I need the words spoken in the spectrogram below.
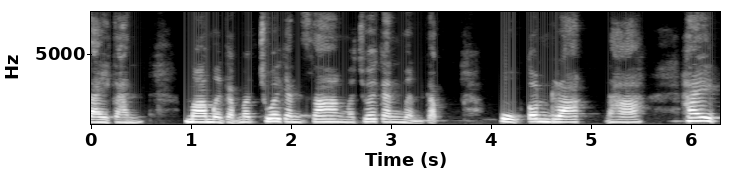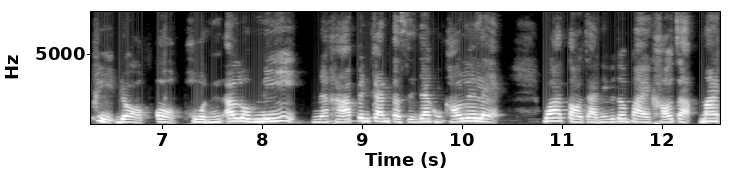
ใจกัน มาเหมือนกับมาช่วยกันสร้างมาช่วยกันเหมือนกับปลูกต้นรักนะคะให้ผลิดอกออกผลอารมณ์นี้นะคะ เป็นการตัดสินใจของเขาเลยแหละ ว่าต่อจากนี้เป็นต้นไปเขาจะไม่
